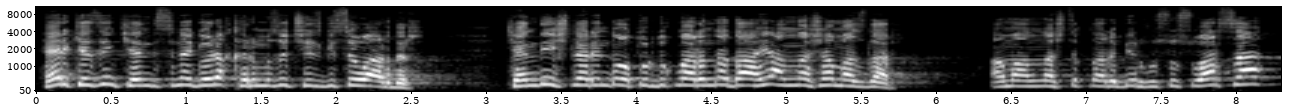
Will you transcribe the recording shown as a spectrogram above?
Herkesin kendisine göre kırmızı çizgisi vardır. Kendi işlerinde oturduklarında dahi anlaşamazlar. Ama anlaştıkları bir husus varsa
